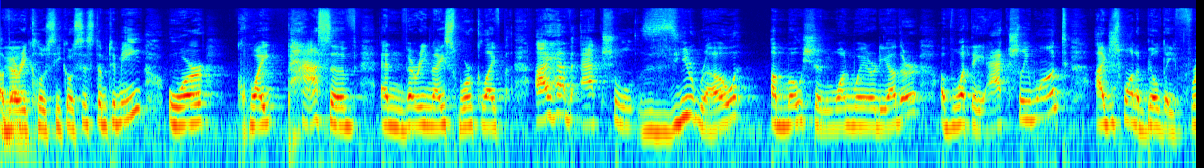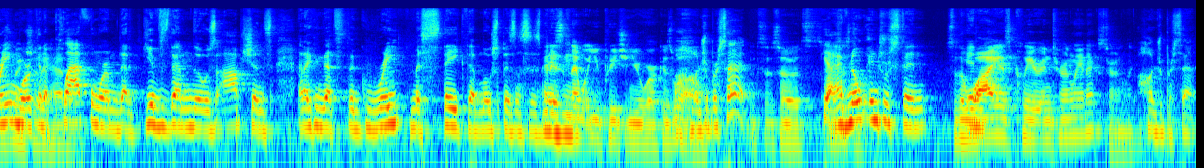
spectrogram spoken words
a very close ecosystem to me, or quite passive and very nice work life. I have actual zero emotion one way or the other of what they actually want. I just want to build a framework sure and a have it. platform that gives them those options. And I think that's the great mistake that most businesses And make. isn't that what you preach in your work as well? 100%. So, so it's Yeah, I have no interest in. So the in why is clear internally and externally. 100%.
